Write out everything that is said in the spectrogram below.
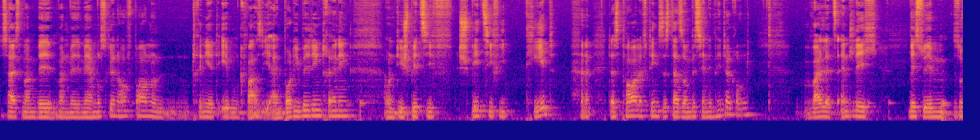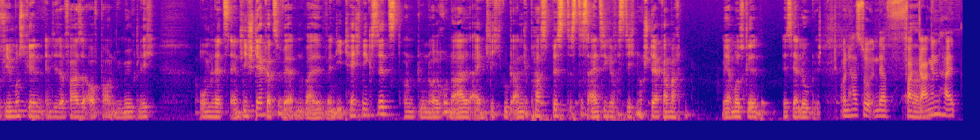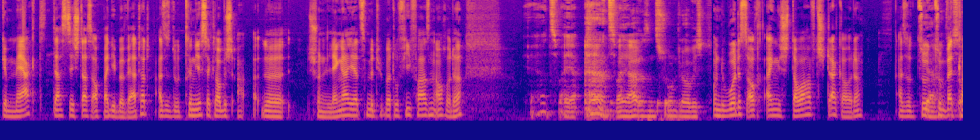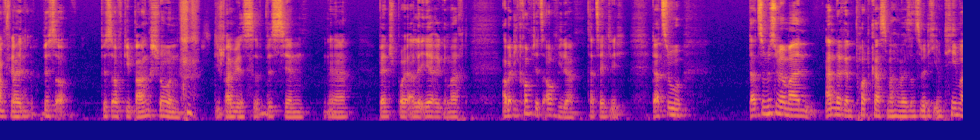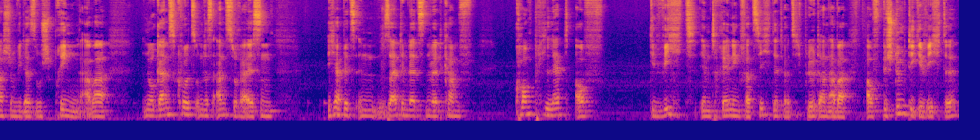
Das heißt, man will, man will mehr Muskeln aufbauen und trainiert eben quasi ein Bodybuilding-Training. Und die Spezif Spezifität des Powerliftings ist da so ein bisschen im Hintergrund, weil letztendlich willst du eben so viel Muskeln in dieser Phase aufbauen wie möglich, um letztendlich stärker zu werden. Weil wenn die Technik sitzt und du neuronal eigentlich gut angepasst bist, ist das Einzige, was dich noch stärker macht, mehr Muskeln. Ist ja logisch. Und hast du in der Vergangenheit ähm, gemerkt, dass sich das auch bei dir bewährt hat? Also du trainierst ja, glaube ich, äh, schon länger jetzt mit Hypertrophiephasen auch, oder? Ja, zwei, zwei Jahre sind es schon, glaube ich. Und du wurdest auch eigentlich dauerhaft stärker, oder? Also zu, ja, zum Wettkampf hin. Bis auf, bis auf die Bank schon. Die Bank ist ein bisschen ja, Benchboy alle Ehre gemacht. Aber die kommt jetzt auch wieder, tatsächlich. Dazu Dazu müssen wir mal einen anderen Podcast machen, weil sonst würde ich im Thema schon wieder so springen. Aber nur ganz kurz, um das anzureißen. Ich habe jetzt in, seit dem letzten Wettkampf komplett auf Gewicht im Training verzichtet, hört sich blöd an, aber auf bestimmte Gewichte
